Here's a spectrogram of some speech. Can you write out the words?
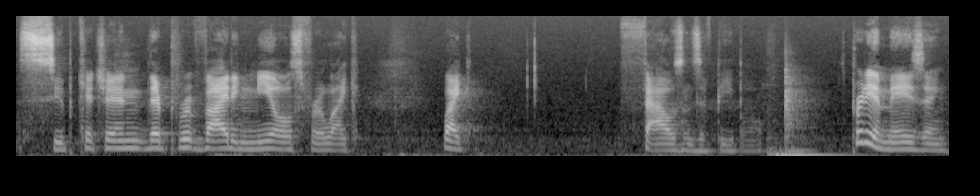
soup kitchen. They're providing meals for like like thousands of people. It's pretty amazing.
